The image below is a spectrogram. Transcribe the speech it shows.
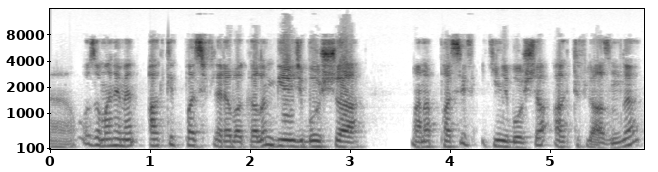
Ee, O zaman hemen aktif pasiflere bakalım. Birinci boşluğa bana pasif, ikinci boşluğa aktif lazımdı.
